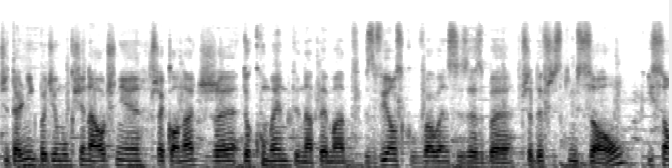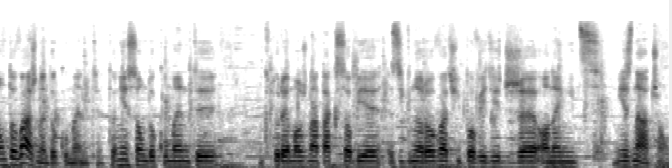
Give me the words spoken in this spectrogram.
Czytelnik będzie mógł się naocznie przekonać, że dokumenty na temat związków Wałęsy z SB przede wszystkim są i są to ważne dokumenty. To nie są dokumenty, które można tak sobie zignorować i powiedzieć, że one nic nie znaczą.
